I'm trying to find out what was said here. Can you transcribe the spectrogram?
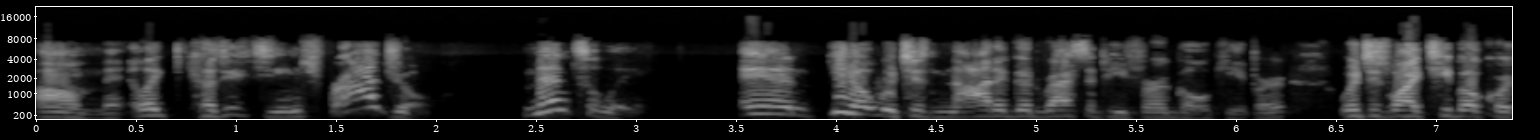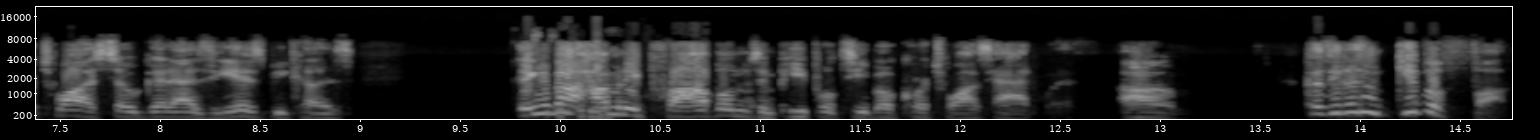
"Oh man," like because he seems fragile mentally. And, you know, which is not a good recipe for a goalkeeper, which is why Thibaut Courtois is so good as he is because think about how many problems and people Thibaut Courtois had with. Um, because he doesn't give a fuck.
